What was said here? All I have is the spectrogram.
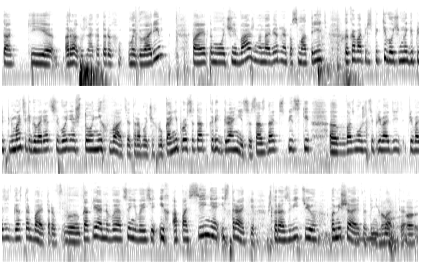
такие радужные, о которых мы говорим – Поэтому очень важно, наверное, посмотреть, какова перспектива. Очень многие предприниматели говорят сегодня, что не хватит рабочих рук. Они просят открыть границы, создать списки э, возможности приводить, привозить гастарбайтеров. Э, как реально вы оцениваете их опасения и страхи, что развитию помешает эта нехватка?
